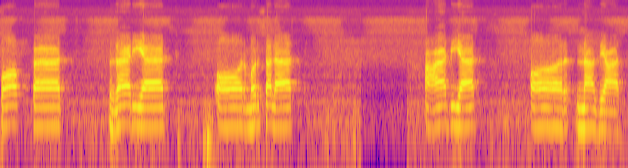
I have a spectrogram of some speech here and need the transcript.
صافات ذاریات اور مرسلات، عادیات اور نازعات۔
